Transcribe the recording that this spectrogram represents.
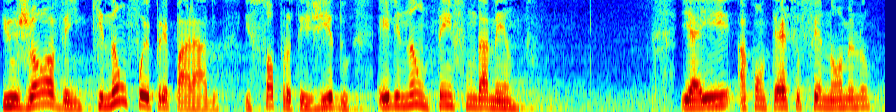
E o jovem que não foi preparado e só protegido, ele não tem fundamento. E aí acontece o fenômeno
